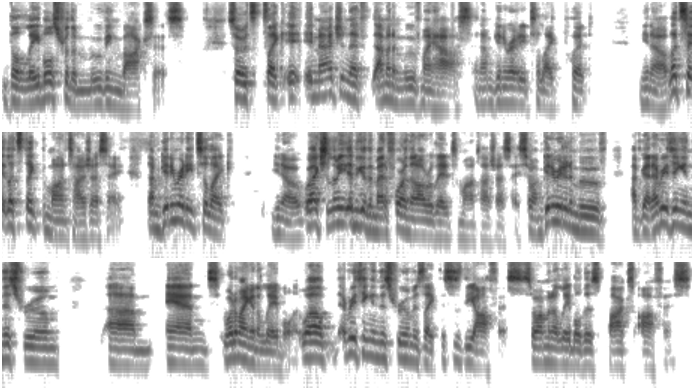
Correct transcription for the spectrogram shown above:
the labels for the moving boxes. So it's like imagine that I'm going to move my house and I'm getting ready to like put, you know, let's say let's take the montage essay. I'm getting ready to like, you know, well actually let me let me give the metaphor and then I'll relate it to montage essay. So I'm getting ready to move. I've got everything in this room. Um, and what am I going to label? Well, everything in this room is like this is the office. So I'm going to label this box office.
